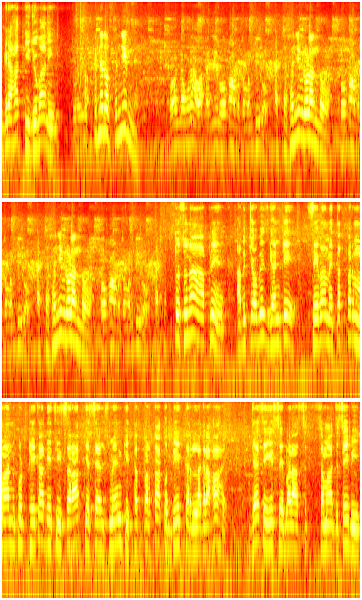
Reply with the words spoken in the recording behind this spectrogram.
ग्राहक की जुबानी। कितने दो? संजीव ने? बहुत लंगड़ा हुआ संजीव होगा मुझे मंडी को अच्छा संजीव लोड़न दो। होगा मुझे मंडी को अच्छा संजीव लोड़न दो। होगा मुझे मंडी को अच्छा। तो सुना आपने अब 24 घंटे सेवा में तत्पर मानपुर ठेका देसी शराब के सेल्समैन की तत्परता को देखकर लग रहा है। जैसे इससे बड़ा स- समाज सेवी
